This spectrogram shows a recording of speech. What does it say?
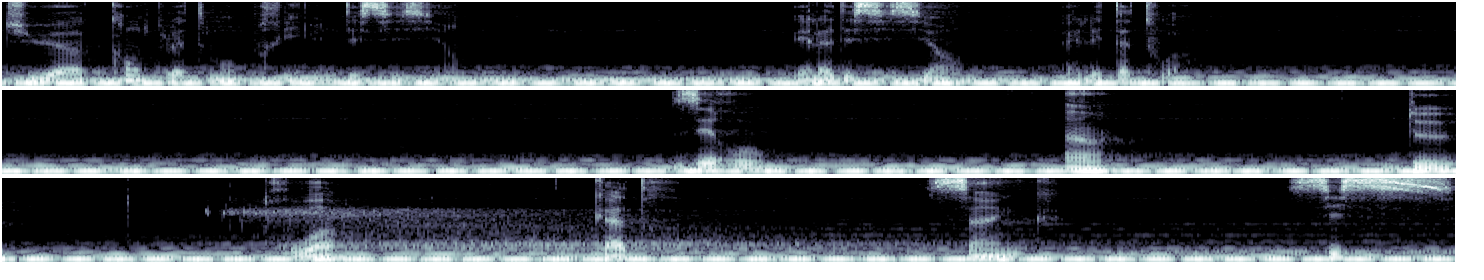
Tu as complètement pris une décision. Et la décision, elle est à toi. Zéro, un, deux, trois, quatre, cinq, six,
